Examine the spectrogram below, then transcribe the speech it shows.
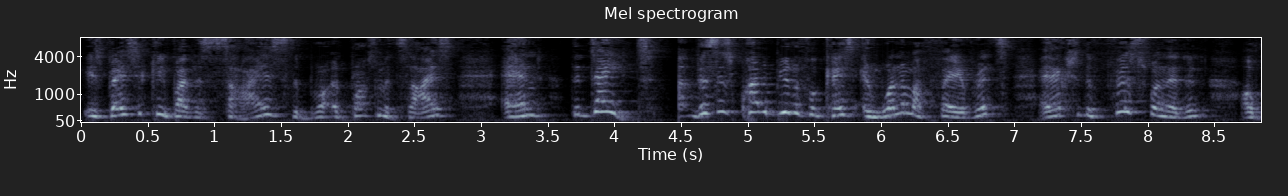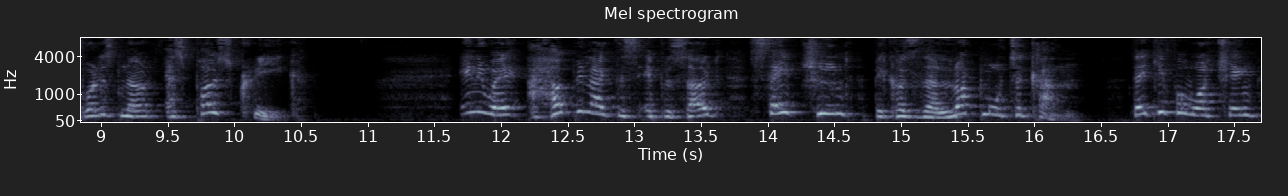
is basically by the size, the approximate size, and the date. This is quite a beautiful case and one of my favorites, and actually the first one I did of what is known as Postkrieg. Anyway, I hope you liked this episode. Stay tuned because there's a lot more to come. Thank you for watching.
